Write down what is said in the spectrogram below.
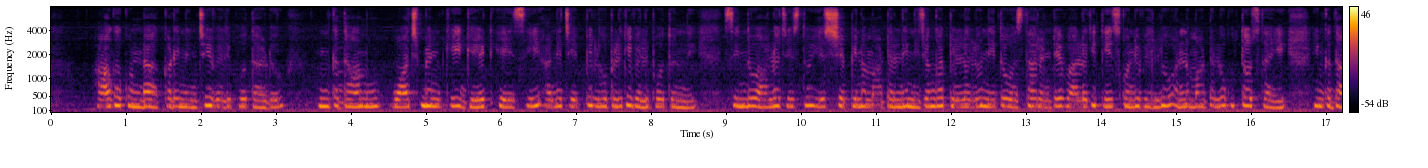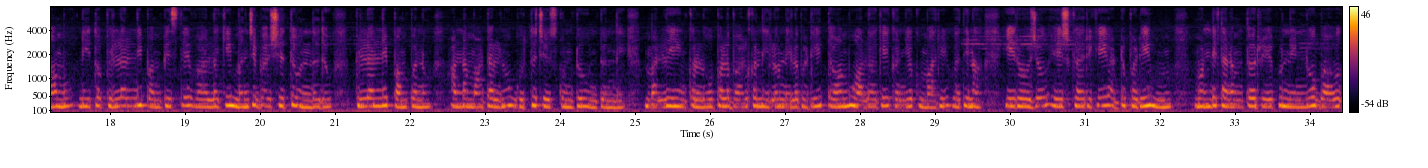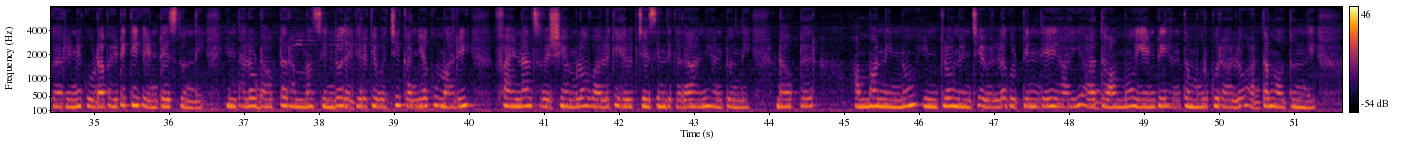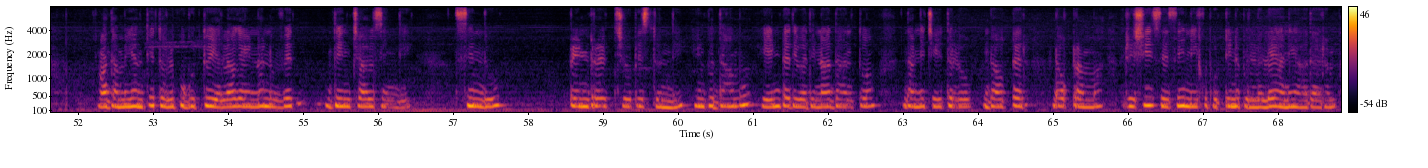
ఆగకుండా అక్కడి నుంచి వెళ్ళిపోతాడు. ఇంకా దాము వాచ్మెన్కి గేట్ వేసి అని చెప్పి లోపలికి వెళ్ళిపోతుంది. సింధు ఆలోచిస్తూ యశ్ చెప్పిన మాటల్ని నిజంగా పిల్లలు నీతో వస్తారంటే వాళ్ళకి తీసుకొని వెళ్ళు అన్న మాటలు గుర్తొస్తాయి. ఇంకా దాము నీతో పిల్లల్ని పంపిస్తే వాళ్ళకి మంచి భవిష్యత్తు ఉండదు పిల్లల్ని పంపను అన్న మాటలను గుర్తు చేసుకుంటూ ఉంటుంది. మళ్ళీ ఇంకా లోపల బాల్కనీలో నిలబడి దాము అలాగే కన్యాకుమారి వదిన ఈరోజు యశ్ గారికి అడ్డుపడి మొండితనంతో రేపు నిన్ను బావగారిని కూడా బయటికి ఎంటేస్తుంది. ఇంతలో డాక్టర్ అమ్మ సింధు దగ్గరికి వచ్చి కన్యాకుమారి ఫైనాన్స్ విషయంలో వాళ్ళకి హెల్ప్ చేసింది కదా అని అంటుంది. డాక్టర్ అమ్మ నిన్ను ఇంట్లో నుంచి వెళ్ళగొట్టిందే అయి ఆ దాము ఏంటి ఎంత మూర్ఖురాలో అర్థమవుతుంది. ఆ దమయంతి తొలుపు గుర్తు ఎలాగైనా నువ్వే దించాల్సింది. సింధు పెన్ డ్రైవ్ చూపిస్తుంది. ఇంక దాము ఏంటది వదిన? దాంతో దాని చేతిలో డాక్టర్ డాక్టర్ అమ్మ రిషి శశి నీకు పుట్టిన పిల్లలే అని ఆధారం.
